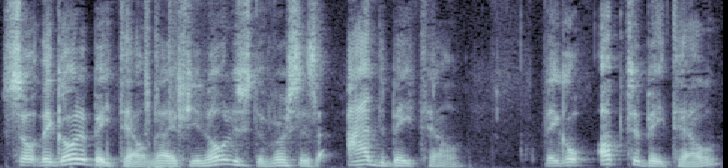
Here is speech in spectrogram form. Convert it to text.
So they go to Beitel. Now, if you notice, the verse says ad Beitel. They go up to Beitel,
